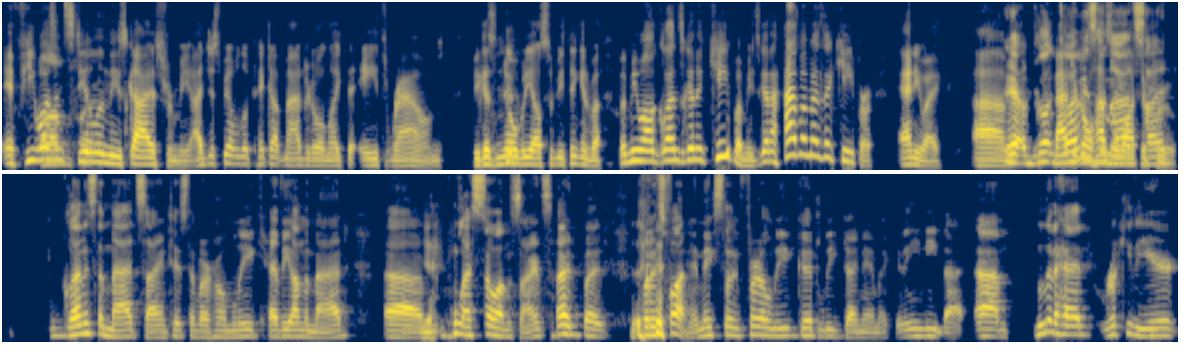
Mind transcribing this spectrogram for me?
If he wasn't him for it. stealing these guys from me, I'd just be able to pick up Madrigal in like the eighth round because nobody else would be thinking about. It. But meanwhile, Glenn's going to keep him. He's going to have him as a keeper anyway. Um, Yeah, Glenn, Glenn Madrigal is the has a mad lot to prove. Glenn is the mad scientist of our home league, heavy on the mad, um, Yeah. less so on the science side, but but it's fun. It makes the, for a league good league dynamic, and you need that. Um, moving ahead, rookie of the year,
